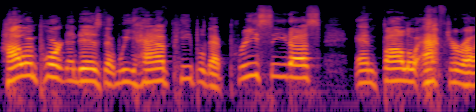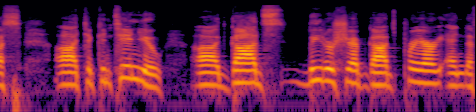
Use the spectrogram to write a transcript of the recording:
how important it is that we have people that precede us and follow after us uh, to continue uh, God's leadership, God's prayer, and the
